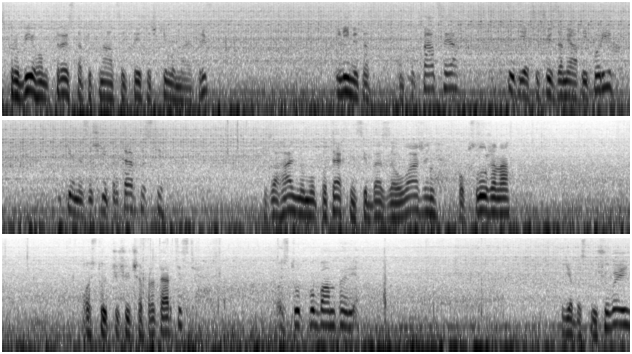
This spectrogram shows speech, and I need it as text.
з пробігом 315 тисяч кілометрів. Limited комплектація. Тут є чуть-чуть зам'ятий поріг, такі незначні притертості. В загальному по техніці без зауважень, обслужена. Ось тут чуть-чуть ще протертість. Ось тут по бампері. Є безключовий.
